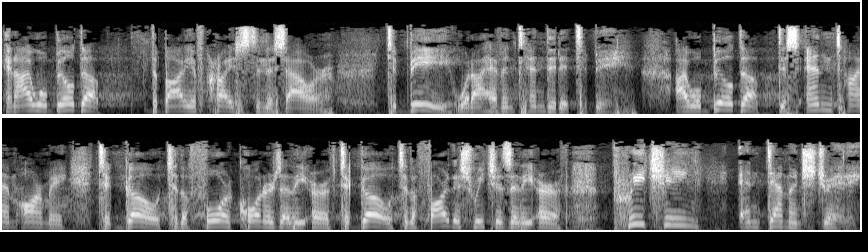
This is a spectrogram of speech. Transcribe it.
And I will build up the body of Christ in this hour to be what I have intended it to be. I will build up this end time army to go to the four corners of the earth, to go to the farthest reaches of the earth, preaching and demonstrating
